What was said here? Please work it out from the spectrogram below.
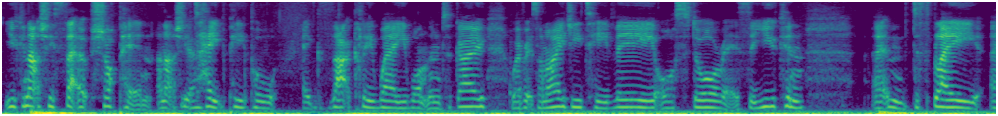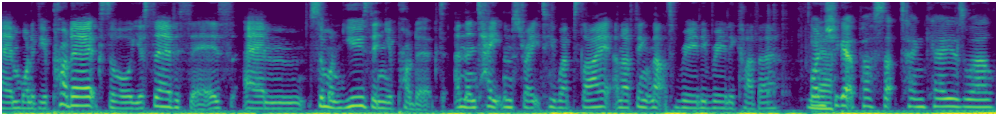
you can actually set up shopping and actually Yeah. take people exactly where you want them to go, whether it's on IGTV or stories. So you can um, display um, one of your products or your services, um, someone using your product, and then take them straight to your website. And I think that's really, really clever. once Yeah. you get past that 10k as well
